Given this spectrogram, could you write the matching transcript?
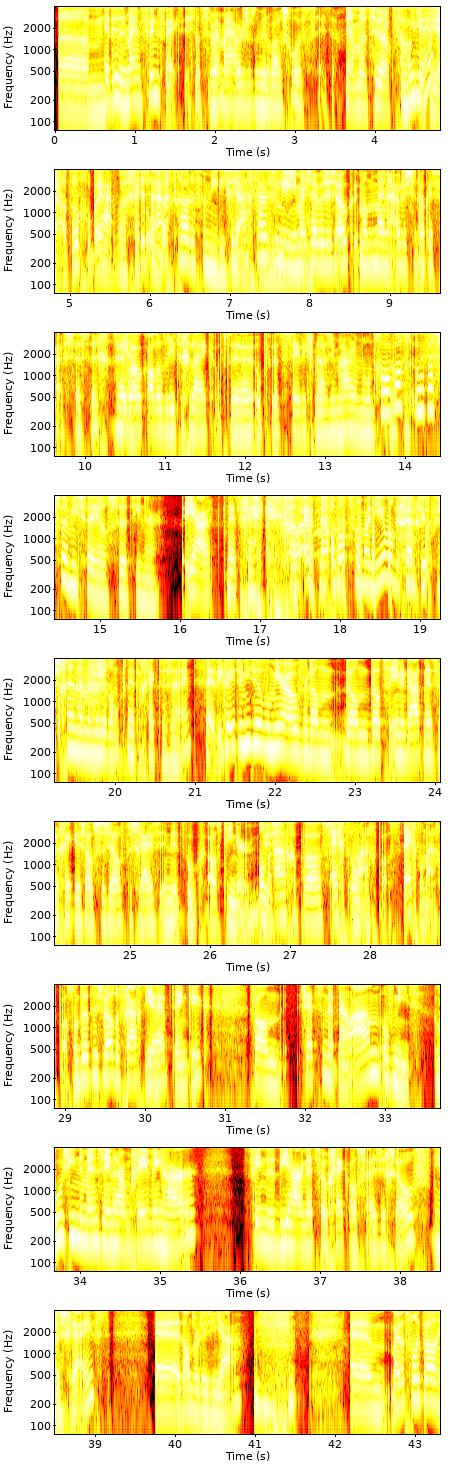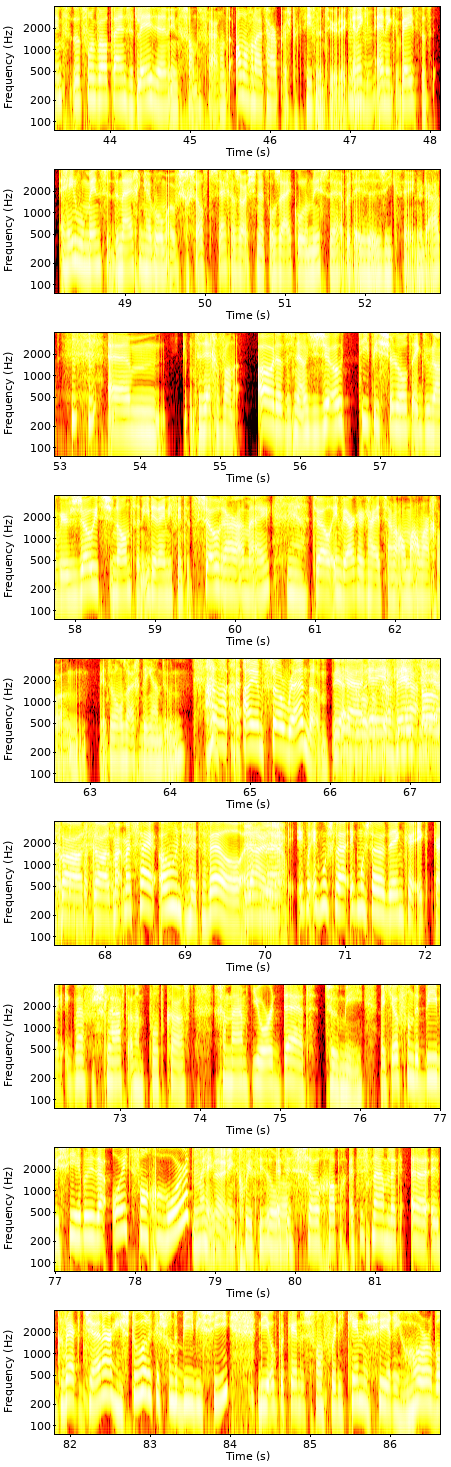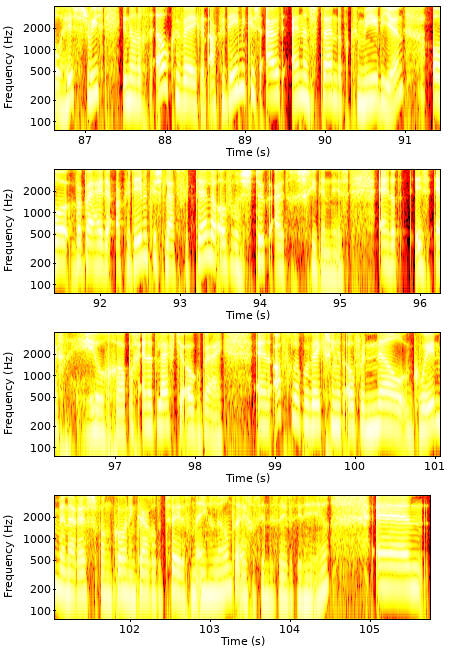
Ehm, Ja, dit is mijn fun fact. Is dat ze met mijn ouders op de middelbare school heeft gezeten. ja, maar het is ook familie Oh, van echt? jou, toch? Op een Ja, of andere Ze gekke is aangetrouwde familie. Ze is van de aangetrouwde familie. Maar ja. ze hebben dus ook... Want mijn ouders zijn ook uit 65. Ze hebben ook alle drie tegelijk op, de, op het Stedelijk Gymnasium Haarlem Hoe rondgelopen. was, hoe was uh, Misé als eh, tiener? Ja, knettergek. Nou, op wat voor manier? Want er zijn natuurlijk verschillende manieren om knettergek te zijn. Nee, ik weet er niet heel veel meer over dan, dan dat ze inderdaad net zo gek is als ze zelf beschrijft in dit boek als tiener. Dus Onaangepast. echt onaangepast. Echt onaangepast. Want dat is wel de vraag die je hebt, denk ik. Van, zet ze het nou aan of niet? Hoe zien de mensen in haar omgeving haar? Vinden die haar net zo gek als zij zichzelf Ja. beschrijft? Eh, het antwoord is ja. Ehm, maar dat vond, ik wel een, dat vond ik wel tijdens het lezen een interessante vraag. Want allemaal vanuit haar perspectief natuurlijk. en, ik, Mhm. en ik weet dat een heleboel mensen de neiging hebben om over zichzelf te zeggen. Zoals je net al zei, columnisten hebben deze ziekte inderdaad. Ehm, te zeggen van, oh, dat is nou zo typisch Charlotte. Ik doe nou weer zoiets gênants en iedereen die vindt het zo raar aan mij. Ja. Terwijl in werkelijkheid zijn we allemaal maar gewoon met onze eigen dingen aan doen. I am so random. Ja, Ja, dat was ja, het ja, een ja. beetje. Oh god, god. Maar, maar zij owned het wel. Ja, en, ja, eh, ja. ik, ik, moest, ik moest daar denken. Ik, kijk, ik ben verslaafd aan een podcast genaamd Your Dad to Me. Weet je wel, van de BBC. Hebben jullie daar ooit van gehoord? Nee, Nee. goede titel. Het is zo grappig. Het is namelijk eh, Greg Jenner, historicus van de BBC, die ook bekend is van voor die kinderserie Horrible Histories. Die nodigt elke week een academicus uit en een stand-up comedian, oh, waarbij hij de academicus laat vertellen over een stuk uit de geschiedenis. En dat is echt heel grappig en het blijft je ook bij. En afgelopen week ging het over Nell Gwyn, minnares van koning Karel II van Engeland, ergens in de 17e eeuw. En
